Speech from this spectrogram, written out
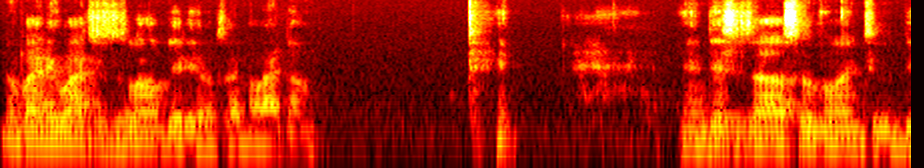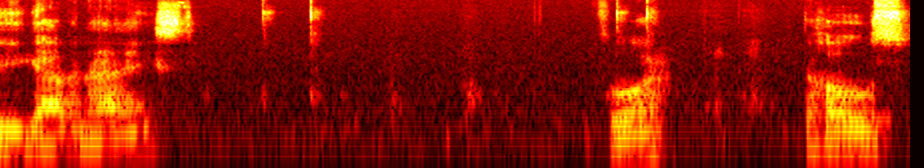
Nobody watches long videos. I know I don't. and this is also going to be galvanized for the holes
